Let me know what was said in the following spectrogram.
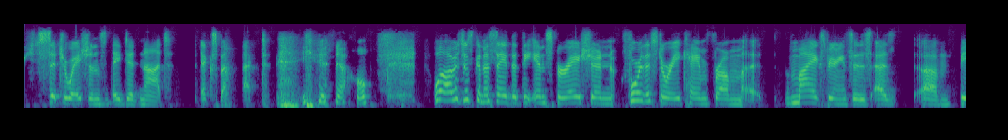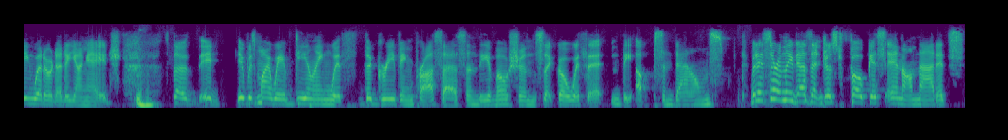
situations they did not expect, you know. Well, I was just going to say that the inspiration for the story came from uh, my experiences as um, being widowed at a young age. Mm-hmm. So it it was my way of dealing with the grieving process and the emotions that go with it and the ups and downs. But it certainly doesn't just focus in on that. It's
